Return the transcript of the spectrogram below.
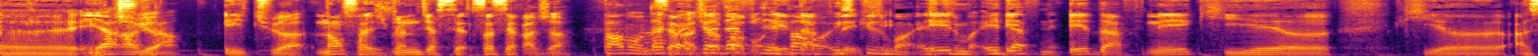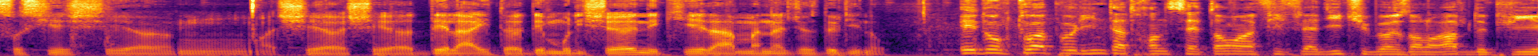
Euh, Et tu Raja. as et tu as non ça je viens de dire ça c'est Raja. Pardon, d'accord. Tu as. Daphné, pardon. Excuse-moi, Et- excuse-moi. Et Daphné. Et Daphné qui est euh, qui est euh, associée chez euh, chez chez Daylight Demolition et qui est la manageuse de Lino. Et donc toi, Pauline, t'as 37 ans, hein, Fif l'a dit, tu bosses dans le rap depuis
